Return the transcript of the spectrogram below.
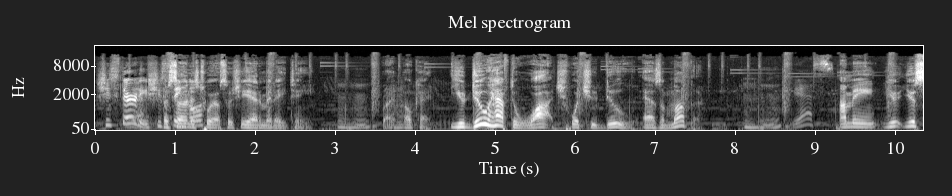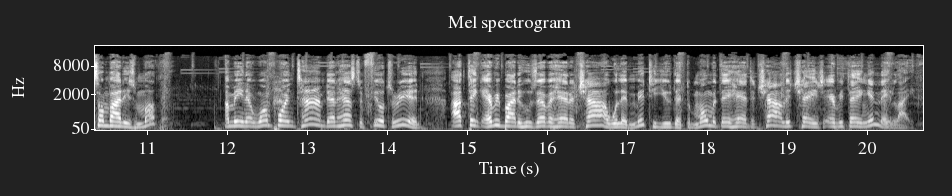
She's 30. She's Her single. son is 12, so she had him at 18. Mm-hmm. Right, mm-hmm. okay. You do have to watch what you do as a mother. Mm-hmm. Yes. I mean, you, you're somebody's mother. I mean, at one point in time, that has to filter in. I think everybody who's ever had a child will admit to you that the moment they had the child, it changed everything in their life.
